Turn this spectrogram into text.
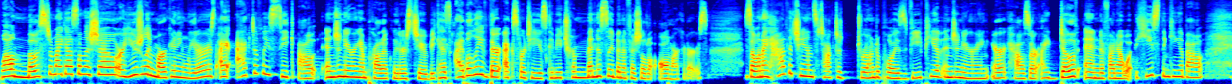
While most of my guests on the show are usually marketing leaders, I actively seek out engineering and product leaders too because I believe their expertise can be tremendously beneficial to all marketers. So when I had the chance to talk to DroneDeploy's VP of Engineering, Eric Hauser, I dove in to find out what he's thinking about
